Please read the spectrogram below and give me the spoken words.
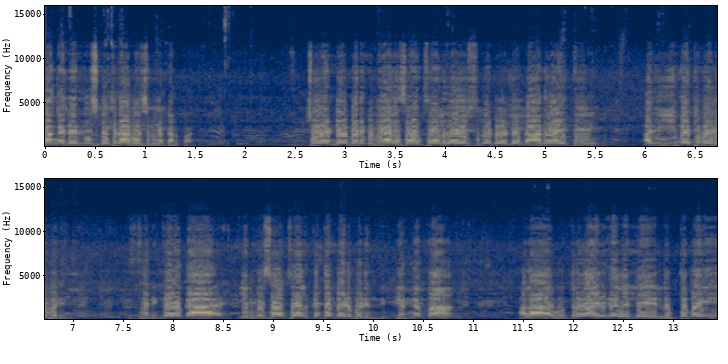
గంగ నీరు తీసుకొచ్చి రామేశ్వరంలో కలపాలి. చూడండి మనకి వేల సంవత్సరాలుగా వస్తున్నటువంటి ఒక ఆనవాయితీ అది ఈ మధ్య బయటపడింది. సరిగ్గా ఒక ఎనిమిది సంవత్సరాల క్రితం బయటపడింది. గంగమ్మ అలా ఉత్తరవాహినిగా వెళ్ళి లుప్తమయ్యి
